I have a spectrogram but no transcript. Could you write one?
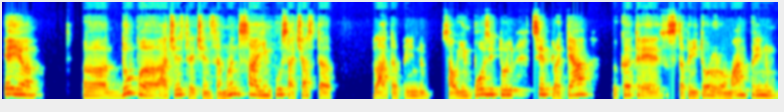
Ei, uh, după acest recensământ s-a impus această plată prin, sau impozitul se plătea către stăpânitorul roman prin,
